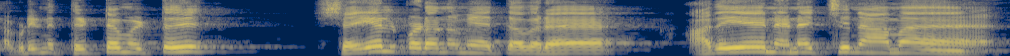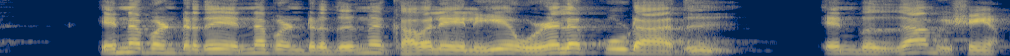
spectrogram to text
அப்படின்னு திட்டமிட்டு செயல்படணுமே தவிர அதையே நினச்சி நாம் என்ன பண்ணுறது என்ன பண்ணுறதுன்னு கவலையிலேயே உழலக்கூடாது என்பது தான் விஷயம்.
